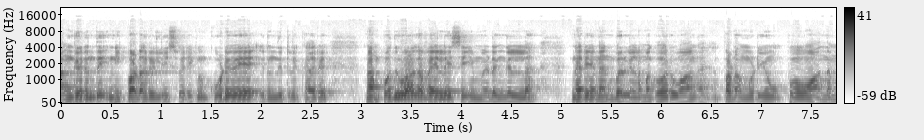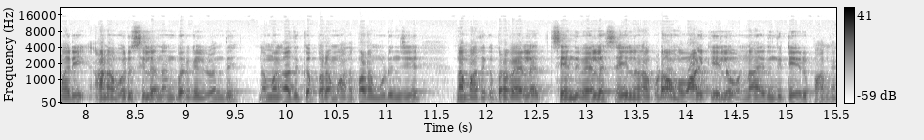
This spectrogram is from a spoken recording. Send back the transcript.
அங்கேருந்து இன்னைக்கு படம் ரிலீஸ் வரைக்கும் கூடவே இருந்துட்டு இருக்காரு. நாம் பொதுவாக வேலை செய்யும் இடங்களில் நிறைய நண்பர்கள் நமக்கு வருவாங்க. படம் முடியும் போவோம் அந்த மாதிரி. ஆனால் ஒரு சில நண்பர்கள் வந்து நம்ம அதுக்கப்புறமும் அந்த படம் முடிஞ்சு நம்ம அதுக்கப்புறம் வேலை சேர்ந்து வேலை செய்யலைன்னா கூட அவங்க வாழ்க்கையில் ஒன்றா இருந்துகிட்டே இருப்பாங்க.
